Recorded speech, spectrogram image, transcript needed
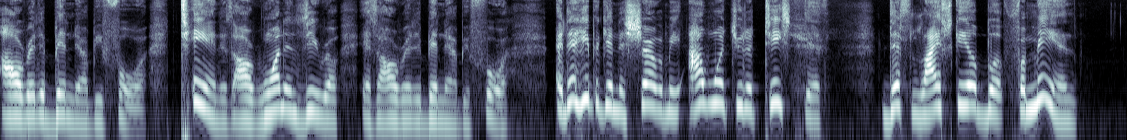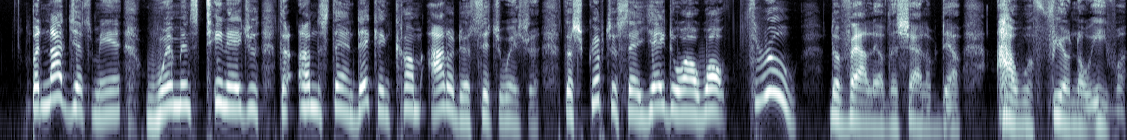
already been there before. Ten is all one and zero is already been there before. And then he began to share with me, I want you to teach this, this life skill book for men but not just men, women's, teenagers that understand they can come out of their situation. The scripture says, Yea, do I walk through the valley of the shadow of death, I will fear no evil.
